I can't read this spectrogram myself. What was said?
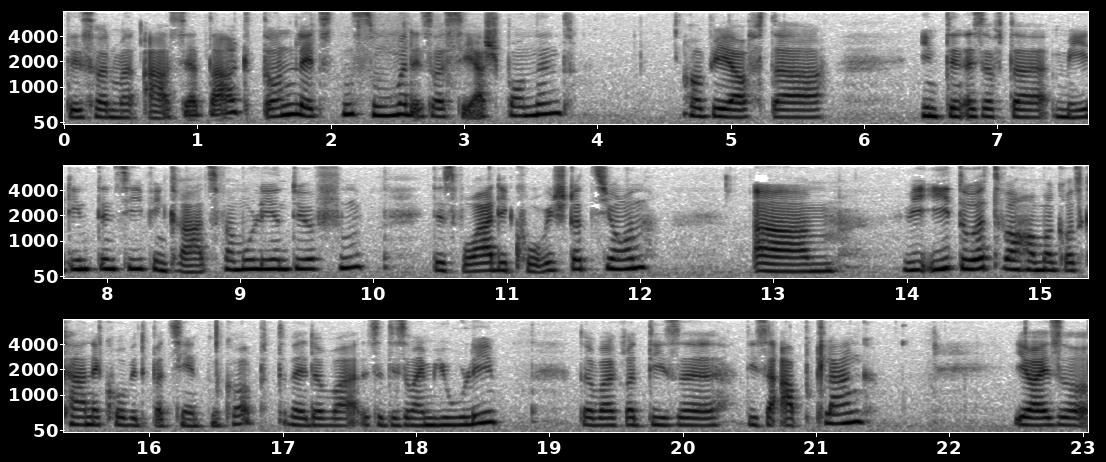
das hat mir auch sehr taugt. Dann letzten Sommer, das war sehr spannend, habe ich auf der also der Medintensiv in Graz formulieren dürfen. Das war die Covid-Station. Ähm, wie ich dort war, haben wir gerade keine Covid-Patienten gehabt, weil da war, also das war im Juli, da war gerade diese, dieser Abklang. Ja, also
